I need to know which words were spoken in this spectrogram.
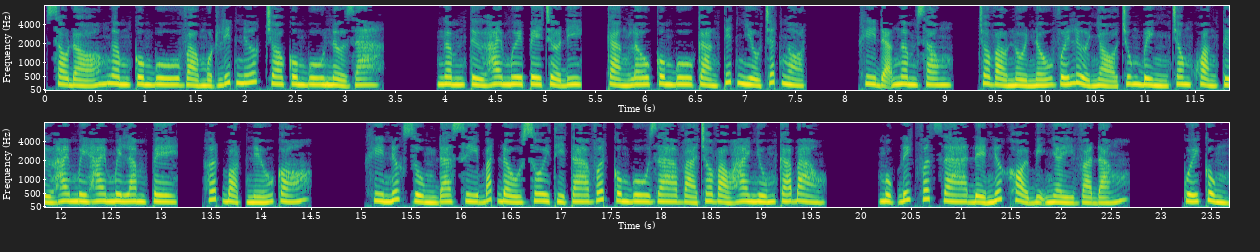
Sau đó ngâm kombu vào một lít nước cho kombu nở ra. Ngâm từ 20p trở đi, càng lâu kombu càng tiết nhiều chất ngọt. Khi đã ngâm xong, cho vào nồi nấu với lửa nhỏ trung bình trong khoảng từ 20-25p, hớt bọt nếu có. Khi nước dùng dashi bắt đầu sôi thì ta vớt kombu ra và cho vào hai nhúm cá bào. Mục đích vớt ra để nước khỏi bị nhầy và đắng. Cuối cùng,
